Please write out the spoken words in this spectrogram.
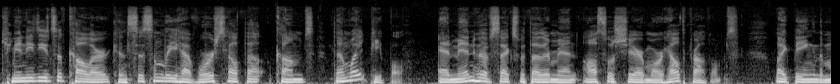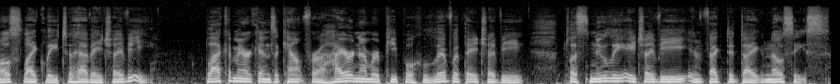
communities of color consistently have worse health outcomes than white people. And men who have sex with other men also share more health problems, like being the most likely to have HIV. Black Americans account for a higher number of people who live with HIV, plus newly HIV infected diagnoses.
